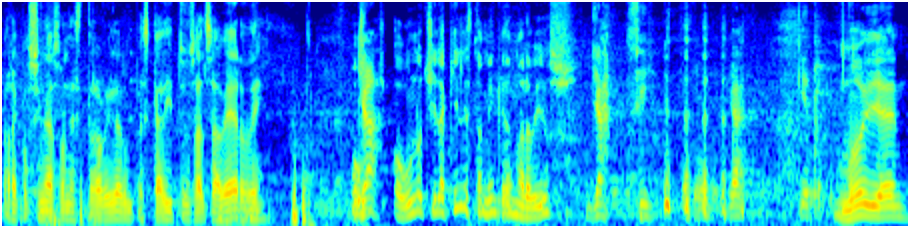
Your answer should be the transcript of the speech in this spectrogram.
Para cocinar son extraordinarios, un pescadito en salsa verde. O, Ya. un- o unos chilaquiles también queda maravilloso. Ya, sí. ya, quieto. Muy bien.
